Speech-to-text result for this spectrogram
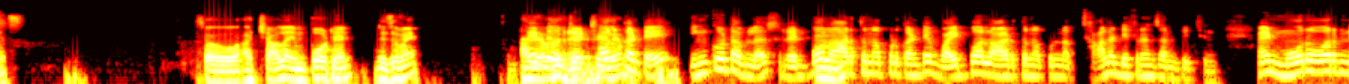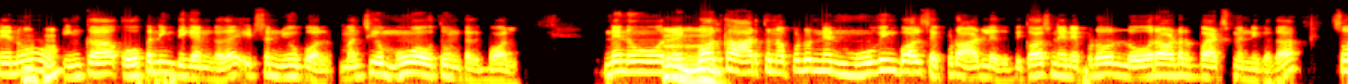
yes so అది చాలా ఇంపార్టెంట్ నిజమే? రెడ్ బాల్ కంటే ఇంకోటి అబ్లస్ రెడ్ బాల్. ఆడుతున్నప్పుడు కంటే వైట్ బాల్ ఆడుతున్నప్పుడు నాకు చాలా డిఫరెన్స్ అనిపించింది. అండ్ మోర్ ఓవర్ నేను Mhm. ఇంకా ఓపెనింగ్ దిగాను కదా ఇట్స్ అ న్యూ బాల్ మంచిగా మూవ్ అవుతూ ఉంటది బాల్ నేను రెడ్ Mhm. బాల్తో ఆడుతున్నప్పుడు నేను మూవింగ్ బాల్స్ ఎప్పుడు ఆడలేదు. బికాస్ నేను ఎప్పుడో లోవర్ ఆర్డర్ బ్యాట్స్మెన్ని కదా సో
